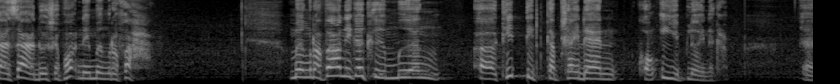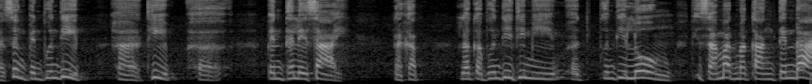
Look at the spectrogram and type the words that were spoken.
กาซาโดยเฉพาะในเมืองราฟาเมืองราฟานี่ก็คือเมืองอที่ติดกับชายแดนของอียิปต์เลยนะครับซึ่งเป็นพื้นที่ที่เป็นทะเลทรายนะครับ แล้วก็พื้นที่ที่มีพื้นที่โล่งที่สามารถมากางเต็นท์ได้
